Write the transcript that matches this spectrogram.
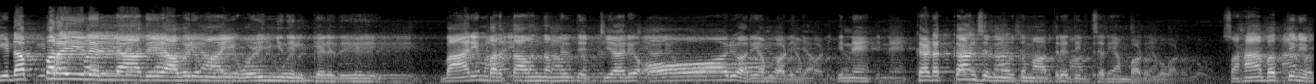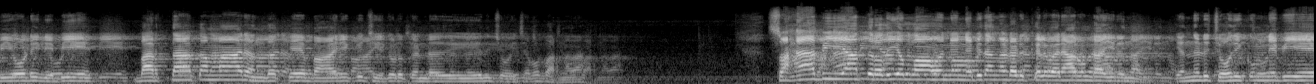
കിടപ്പറയിലല്ലാതെ അവരുമായി ഒഴിഞ്ഞു നിൽക്കരുത്. ഭാര്യയും ഭർത്താവും തമ്മിൽ തെറ്റിയാൽ ആരും അറിയാൻ പാടില്ല. പിന്നെ കിടക്കാൻ ചെല്ലുന്നിടത്ത് മാത്രമേ തിരിച്ചറിയാൻ പാടുള്ളൂ. സഹാബത്ത് നബിയോട് നബിയെ ഭർത്താക്കന്മാരെന്തൊക്കെ ഭാര്യയ്ക്ക് ചെയ്തു കൊടുക്കേണ്ടത് എന്ന് ചോദിച്ചപ്പോ പറഞ്ഞതാ. സഹാബിയാത്ത് നബി തങ്ങളുടെ അടുക്കൽ വരാറുണ്ടായിരുന്നു. എന്നിട്ട് ചോദിക്കും നബിയെ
